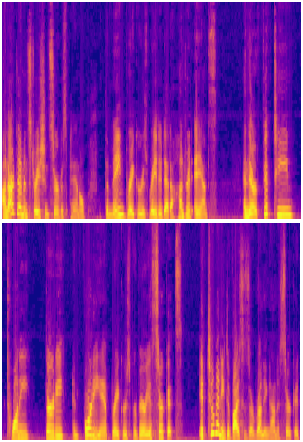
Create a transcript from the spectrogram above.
On our demonstration service panel, the main breaker is rated at 100 amps, and there are 15, 20, 30, and 40 amp breakers for various circuits. If too many devices are running on a circuit,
